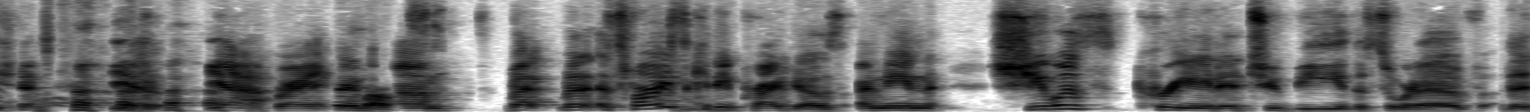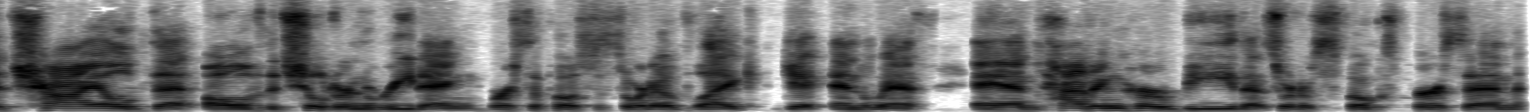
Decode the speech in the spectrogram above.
yeah, yeah, right. Um, but but as far as Kitty Pryde goes, I mean, she was created to be the sort of the child that all of the children reading were supposed to sort of like get in with. And having her be that sort of spokesperson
